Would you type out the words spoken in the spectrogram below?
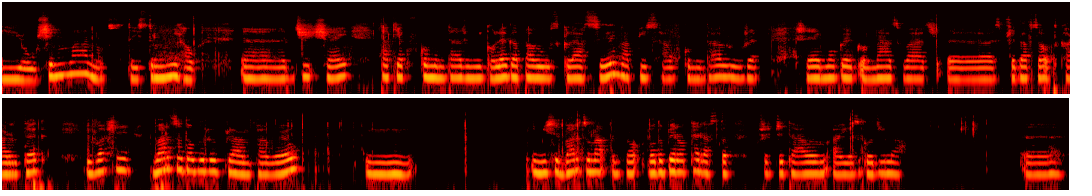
Jo, siemano, z tej strony Michał. E, dzisiaj, tak jak w komentarzu mi kolega Paweł z klasy napisał w komentarzu, że, że mogę go nazwać e, sprzedawca od kartek. I właśnie bardzo dobry plan, Paweł. Mm, I mi się bardzo na... No, bo dopiero teraz to przeczytałem, a jest godzina... E,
